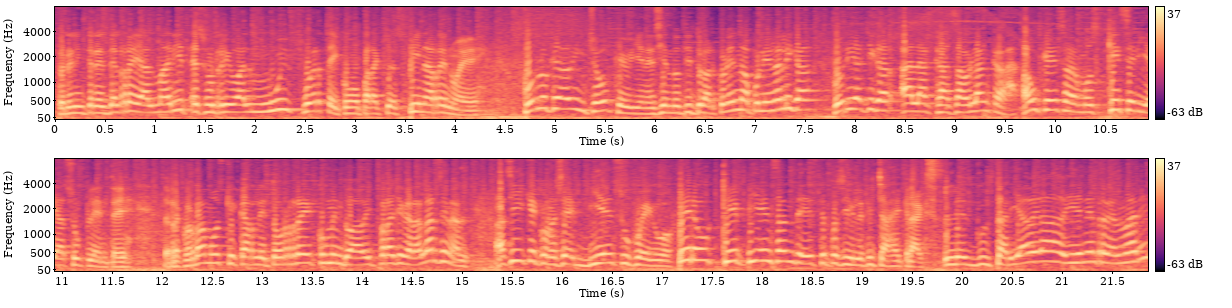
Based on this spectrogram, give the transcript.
pero el interés del Real Madrid es un rival muy fuerte como para que Ospina renueve. Por lo que Da Vinci, que viene siendo titular con el Napoli en la liga, podría llegar a la Casa Blanca, aunque sabemos que sería suplente. recordamos que Carleto recomendó a David para llegar al Arsenal, así que conoce bien su juego. Pero, ¿qué piensan de este posible fichaje, cracks? ¿Les gustaría ver a David en el Real Madrid?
